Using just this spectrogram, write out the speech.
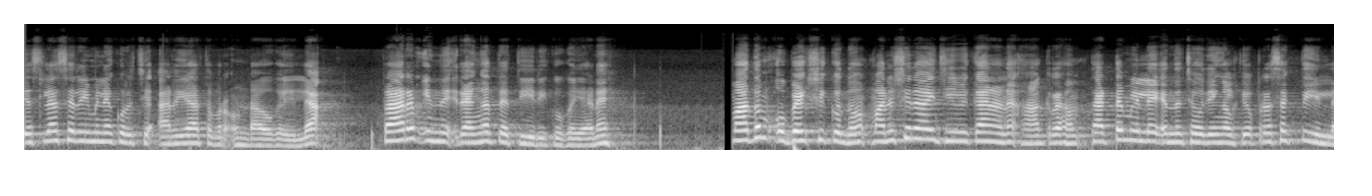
ജസ്ല സലീമിനെ കുറിച്ച് അറിയാത്തവർ ഉണ്ടാവുകയില്ല. താരം ഇന്ന് രംഗത്തെത്തിയിരിക്കുകയാണ്. മതം ഉപേക്ഷിക്കുന്നു മനുഷ്യനായി ജീവിക്കാനാണ് ആഗ്രഹം തട്ടമില്ലേ എന്ന ചോദ്യങ്ങൾക്ക് പ്രസക്തിയില്ല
